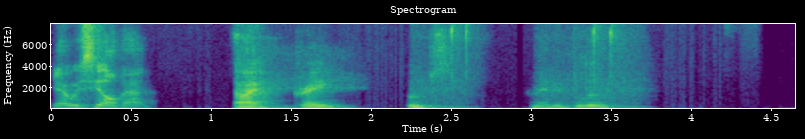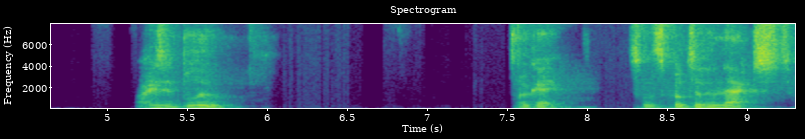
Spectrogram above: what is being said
Yeah, we see all that. All right, great. Oops, I made it blue. Why is it blue? Okay, so let's go to the next.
